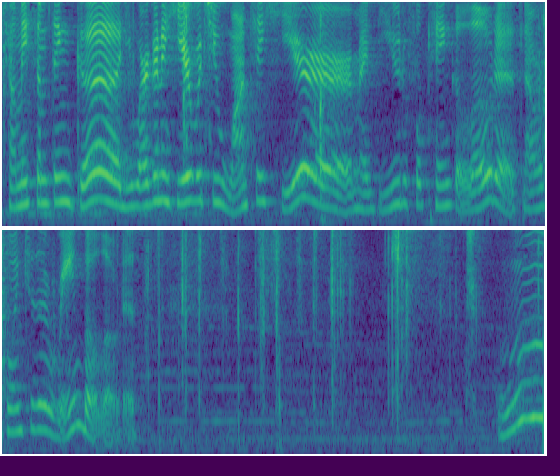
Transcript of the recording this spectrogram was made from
Tell me something good. You are going to hear what you want to hear. My beautiful pink lotus. Now we're going to the rainbow lotus. Ooh,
